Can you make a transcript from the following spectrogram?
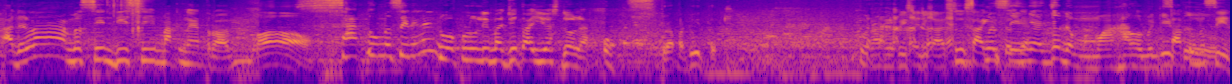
adalah mesin DC magnetron. Oh, Satu mesin ini 25 juta US dollar. oh berapa duit tuh? Kurang lebih saya juga susah gitu. Mesinnya aja udah mahal begitu. Satu mesin.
